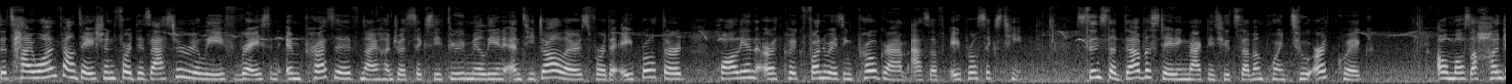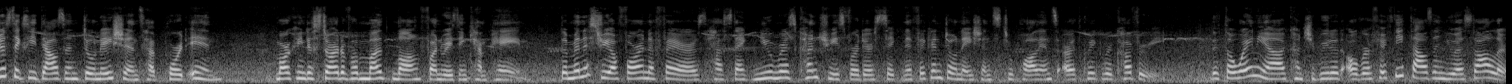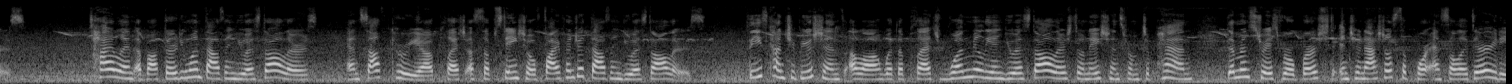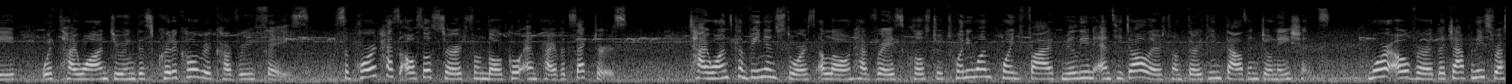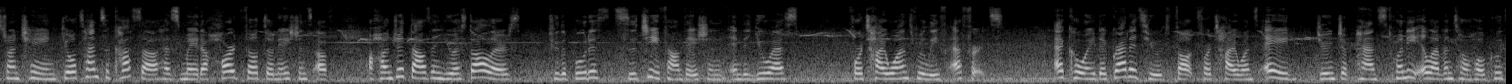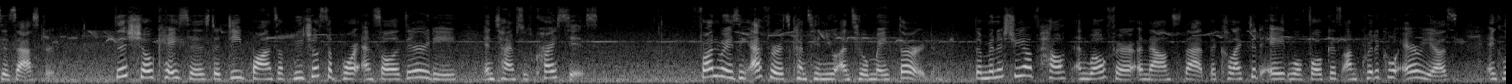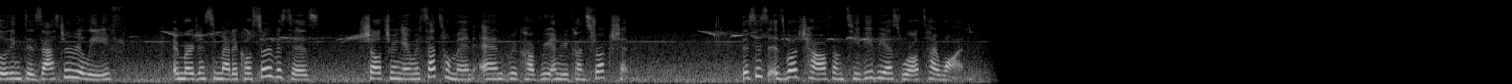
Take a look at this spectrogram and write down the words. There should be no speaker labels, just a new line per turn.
The Taiwan Foundation for Disaster Relief raised an impressive 963 million NT dollars for the April 3rd Hualien earthquake fundraising program as of April 16th. Since the devastating magnitude 7.2 earthquake, almost 160,000 donations have poured in, marking the start of a month-long fundraising campaign. The Ministry of Foreign Affairs has thanked numerous countries for their significant donations to Hualien's earthquake recovery. Lithuania contributed over 50,000 US dollars. Thailand about 31,000 US dollars and South Korea pledged a substantial 500,000 US dollars. These contributions, along with a pledged 1 million US dollars donations from Japan, demonstrates robust international support and solidarity with Taiwan during this critical recovery phase. Support has also surged from local and private sectors. Taiwan's convenience stores alone have raised close to 21.5 million NT dollars from 13,000 donations. Moreover, the Japanese restaurant chain Gyotan Tsukasa has made a heartfelt donation of 100,000 US dollars to the Buddhist Tzu Foundation in the US for Taiwan's relief efforts, echoing the gratitude felt for Taiwan's aid during Japan's 2011 Tohoku disaster. This showcases the deep bonds of mutual support and solidarity in times of crisis. Fundraising efforts continue until May 3rd. The Ministry of Health and Welfare announced that the collected aid will focus on critical areas, including disaster relief, emergency medical services, sheltering and resettlement, and recovery and reconstruction. This is Isabel Chow from TVBS World Taiwan.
